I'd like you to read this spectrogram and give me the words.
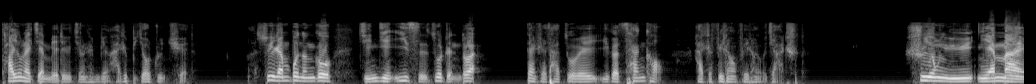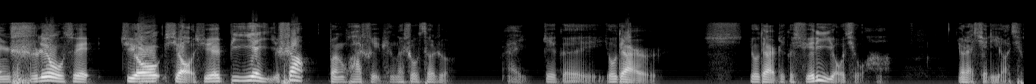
它用来鉴别这个精神病还是比较准确的虽然不能够仅仅以此做诊断。但是它作为一个参考还是非常非常有价值的，适用于年满十六岁、具有小学毕业以上文化水平的受测者。哎，这个有点儿有点儿这个学历要求哈，有点学历要求。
